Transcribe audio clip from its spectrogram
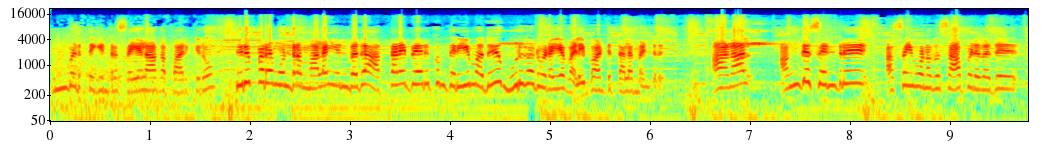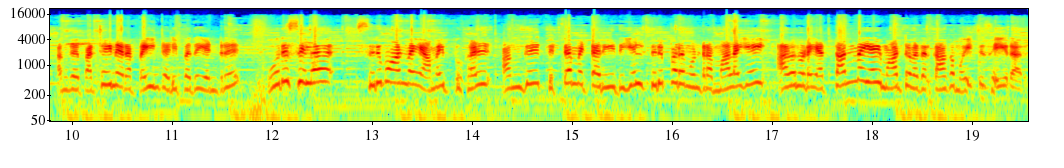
புண்படுத்துகின்ற செயலாக பார்க்கிறோம். திருப்பரங்குன்றம் மலை என்பது அத்தனை பேருக்கும் தெரியும். அது முருகனுடைய வழிபாட்டு தலம் என்று. ஆனால் அங்கு சென்று அசை உணவு சாப்பிடுவது அங்கு பச்சை நிற பெயிண்ட் அடிப்பது என்று ஒரு சில சிறுபான்மை அமைப்புகள் அங்கு திட்டமிட்ட ரீதியில் திருப்பரங்குன்ற மலையை அதனுடைய தன்மையை மாற்றுவதற்காக முயற்சி செய்கிறார்.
